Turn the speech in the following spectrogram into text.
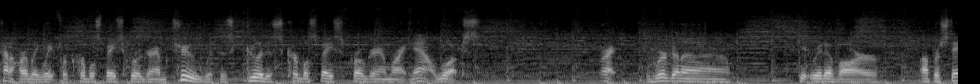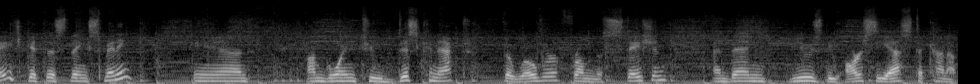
kind of hardly wait for Kerbal Space Program 2 with as good as Kerbal Space Program right now looks. We're gonna get rid of our upper stage, get this thing spinning, and I'm going to disconnect the rover from the station and then use the RCS to kind of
